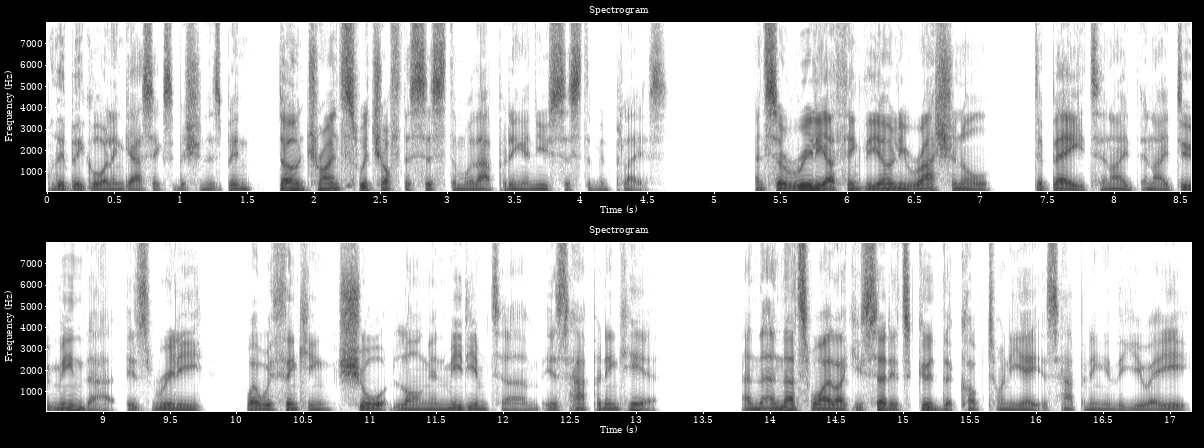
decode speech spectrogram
the big oil and gas exhibition has been don't try and switch off the system without putting a new system in place. And so really I think the only rational debate, and I and I do mean that, is really where we're thinking short, long, and medium term is happening here. And, and that's why, like you said, it's good that COP28 is happening in the UAE.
